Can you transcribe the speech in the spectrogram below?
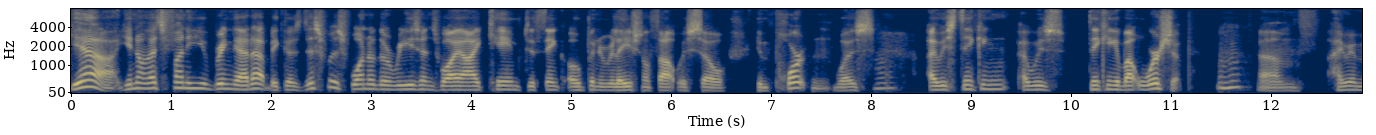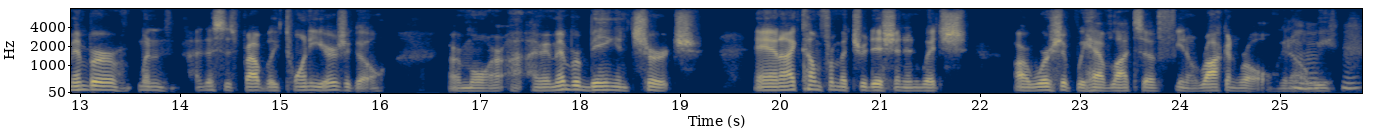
Yeah, you know, that's funny you bring that up because this was one of the reasons why I came to think open and relational thought was so important was Mhm. I was thinking I was thinking about worship. Mhm. Um, I remember when this is probably 20 years ago or more. I- remember being in church and I come from a tradition in which our worship we have lots of, you know, rock and roll, you know, Mhm. we Mhm.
